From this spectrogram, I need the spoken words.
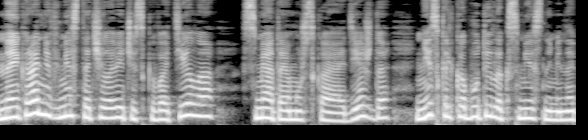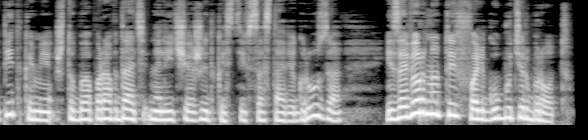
На экране вместо человеческого тела смятая мужская одежда, несколько бутылок с местными напитками, чтобы оправдать наличие жидкости в составе груза, и завернутый в фольгу бутерброд.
